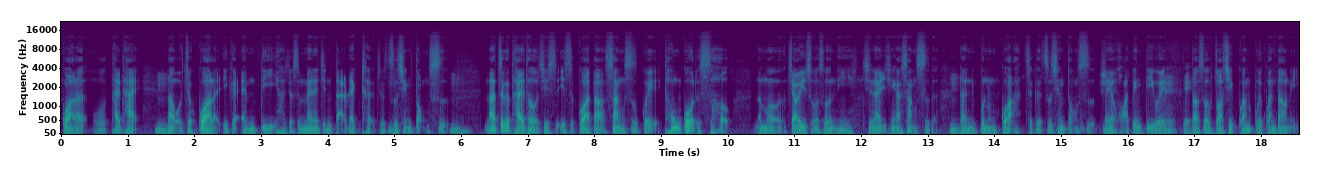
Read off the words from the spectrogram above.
挂了我太太，那我就挂了一个 M D 哈，就是 Managing Director，就执行董事。嗯，那这个抬头其实一直挂到上市柜通过的时候。那么交易所说你现在已经要上市了，但你不能挂这个执行董事，没有法定地位，到时候抓去关不会关到你，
